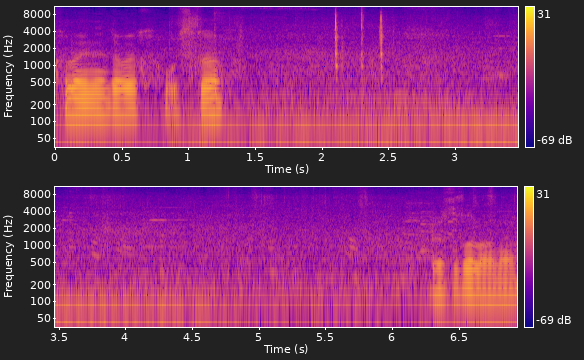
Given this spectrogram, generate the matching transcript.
Kolejny dołek chłusta. Rozwalone.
